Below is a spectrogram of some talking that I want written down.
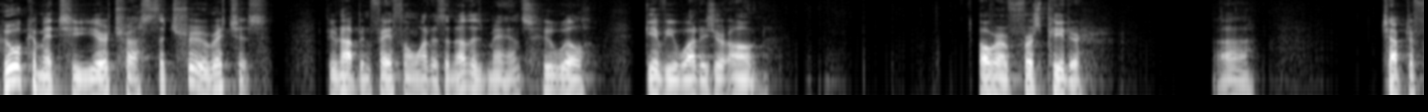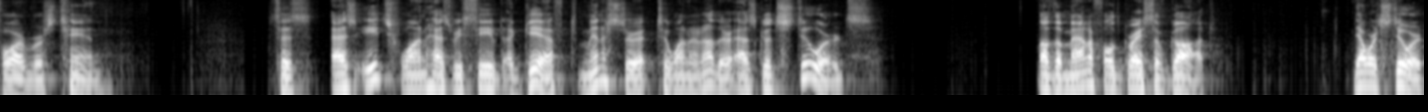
Who will commit to your trust the true riches? If you've not been faithful in what is another man's, who will give you what is your own? Over in 1 Peter uh, chapter 4, verse 10, says, As each one has received a gift, minister it to one another as good stewards of the manifold grace of God. That word steward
